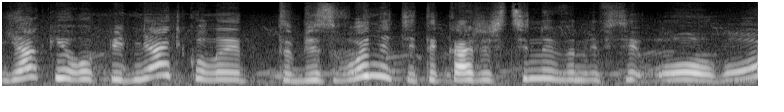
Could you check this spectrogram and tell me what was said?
як його підняти, коли тобі дзвонять і ти кажеш, ціни вони всі ого,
